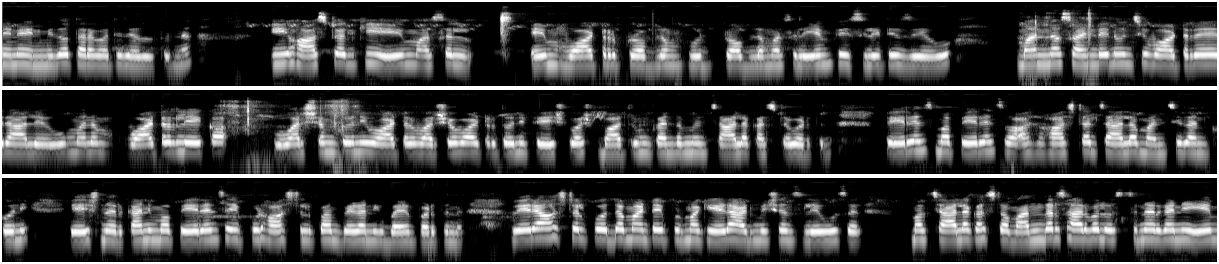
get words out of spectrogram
నేను ఎనిమిదో తరగతి చదువుతున్నా. ఈ హాస్టల్కి ఏం అసలు ఏం వాటర్ ప్రాబ్లం ఫుడ్ ప్రాబ్లం అసలు ఏం ఫెసిలిటీస్ లేవు. మొన్న సండే నుంచి వాటరే రాలేవు. మనం వాటర్ లేక వర్షంతో వాటర్ వర్ష వాటర్ తోని ఫేస్ వాష్ బాత్రూమ్ కంటే మేము చాలా కష్టపడుతున్నాం. పేరెంట్స్ మా పేరెంట్స్ హాస్టల్ చాలా మంచిది అనుకొని వేసినారు. కానీ మా పేరెంట్స్ ఇప్పుడు హాస్టల్కి పంపేయడానికి భయపడుతున్నారు వేరే హాస్టల్కి పోద్దామంటే ఇప్పుడు మాకు ఏడా అడ్మిషన్స్ లేవు సార్. మాకు చాలా కష్టం. అందరు సార్ వాళ్ళు వస్తున్నారు కానీ ఏం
